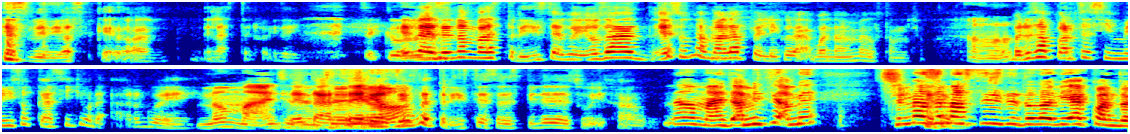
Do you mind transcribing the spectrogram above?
desvidió, se quedó en el asteroide. Se quedó- Es la escena más triste, güey. O sea, es una mala película. Bueno, a mí me gusta mucho. Ajá. Pero esa parte sí me hizo casi llorar, güey. no manches Neta, en en serio serio, sí fue triste. Se despide de su hija, güey. No manches, a mí, a mí se me hace más triste todavía cuando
